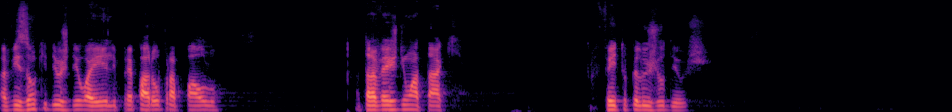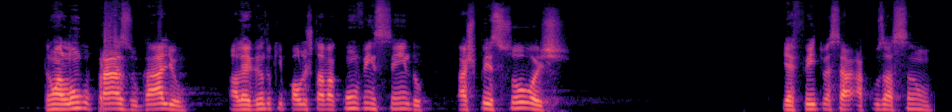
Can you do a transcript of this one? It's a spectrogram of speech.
a visão que Deus deu a ele, preparou para Paulo, através de um ataque feito pelos judeus. Então, a longo prazo, Galho, alegando que Paulo estava convencendo as pessoas, e é feito essa acusação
